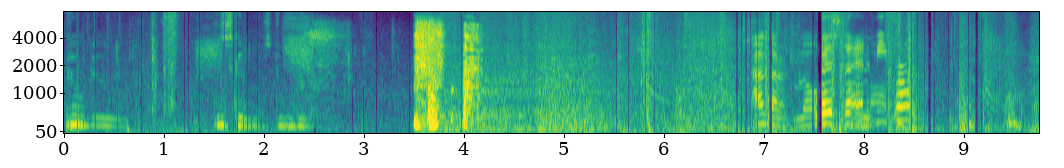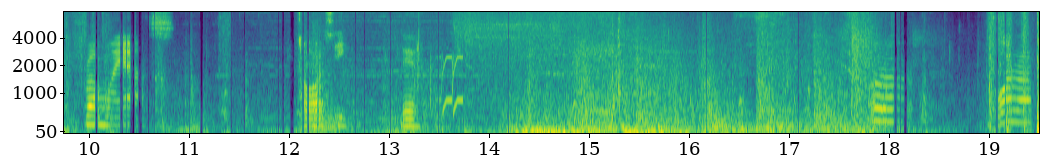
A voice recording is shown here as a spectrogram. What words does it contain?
Doo-doo. This game is doo-doo. I got a low Where's the enemy from? from my see. There. What up?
